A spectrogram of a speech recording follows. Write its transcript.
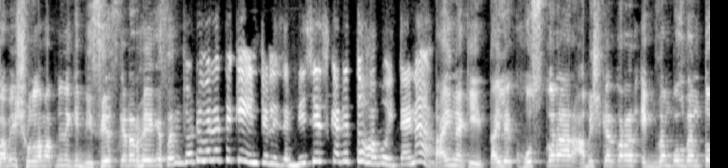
ভাবি। শুনলাম আপনি নাকি বিসিএস ক্যাডার হয়ে গেছেন। ছোটবেলা থেকে ইন্টেলিজেন্ট বিসিএস ক্যাডার তো হবই তাই না? তাই নাকি? তাইলে খোঁজ করার আবিষ্কার করার এক্সাম্পল দেন তো।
